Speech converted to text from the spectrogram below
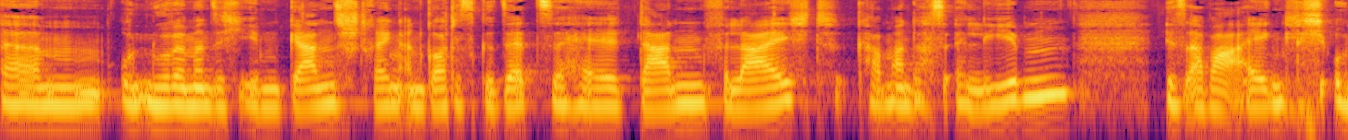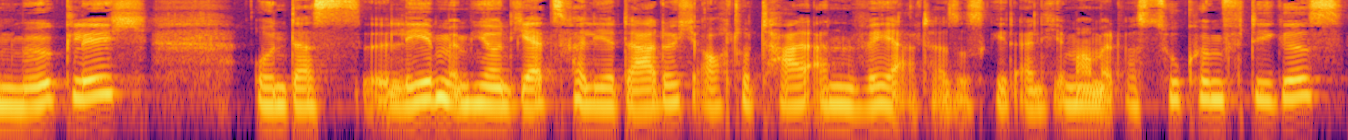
Ähm, und nur wenn man sich eben ganz streng an Gottes Gesetze hält, dann vielleicht kann man das erleben, ist aber eigentlich unmöglich. Und das Leben im Hier und Jetzt verliert dadurch auch total an Wert. Also es geht eigentlich immer um etwas Zukünftiges.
